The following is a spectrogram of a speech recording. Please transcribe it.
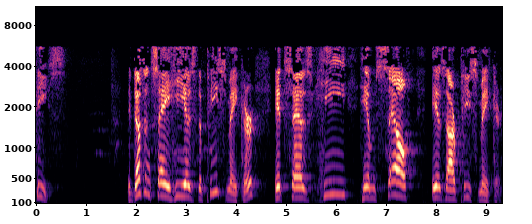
peace. It doesn't say he is the peacemaker. It says he himself is our peacemaker.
